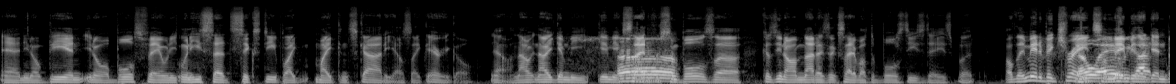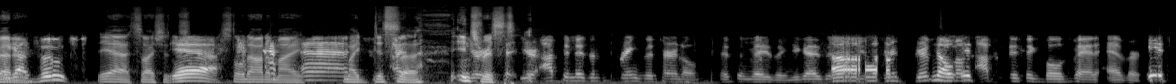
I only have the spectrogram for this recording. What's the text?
And you know, being you know a Bulls fan, when he when he said six deep like Mike and Scotty, I was like, there you go. Yeah, now now you get me get me excited for Uh. some Bulls, because you know I'm not as excited about the Bulls these days, but. Oh, they made a big trade, No so maybe they're getting better. Yeah, so I should Yeah. slow down on my my dis uh, interest. Your, optimism springs eternal. It's amazing. You guys are Um, Griff's no, the most it's- optimistic Bulls fan ever. It's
